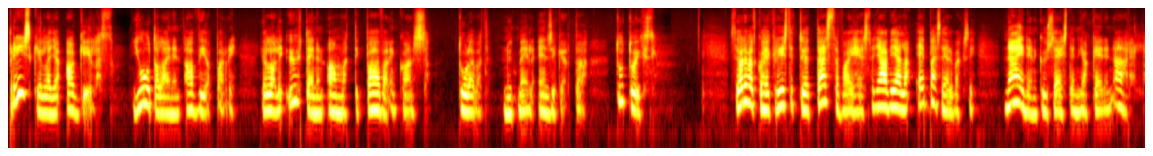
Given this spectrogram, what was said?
Priskilla ja Agilas, juutalainen aviopari, jolla oli yhteinen ammatti Paavalin kanssa, tulevat nyt meille ensi kertaa tutuiksi. Se olivatko he kristittyjä tässä vaiheessa jää vielä epäselväksi näiden kyseisten jakeiden äärellä.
